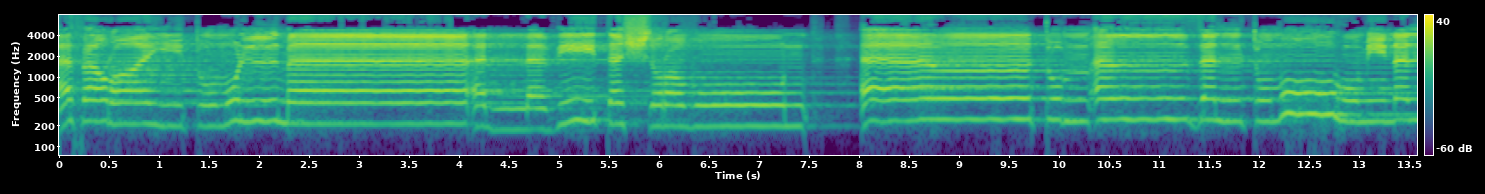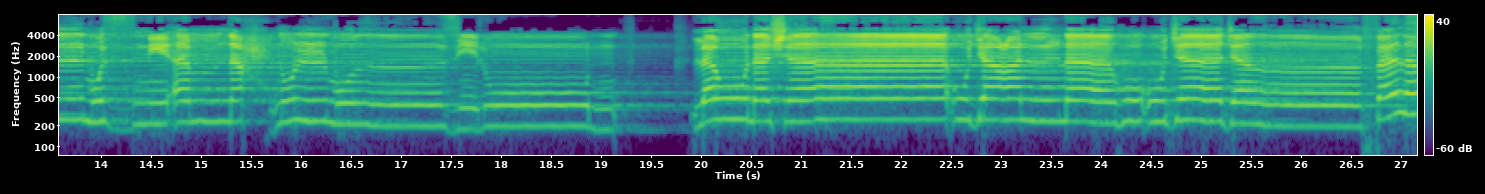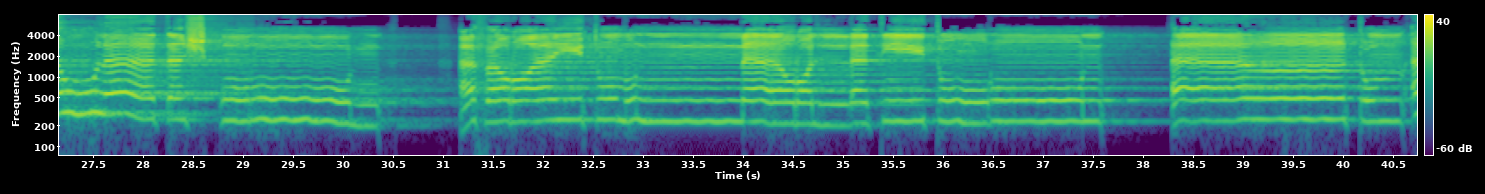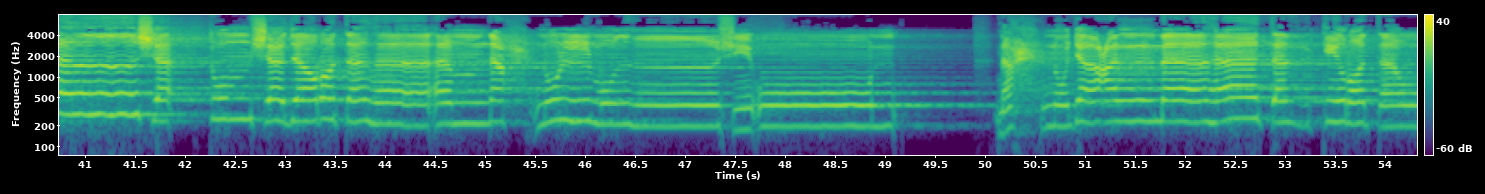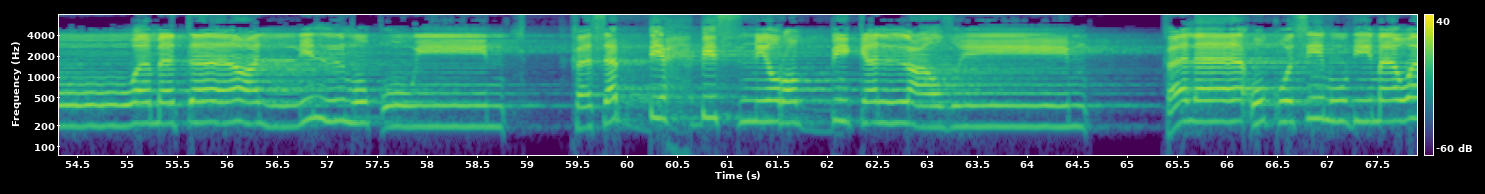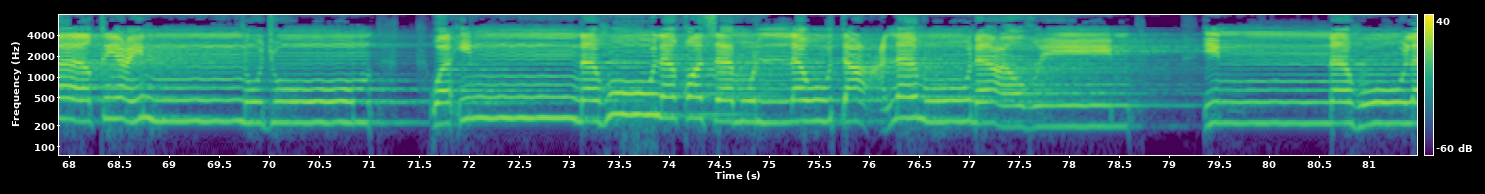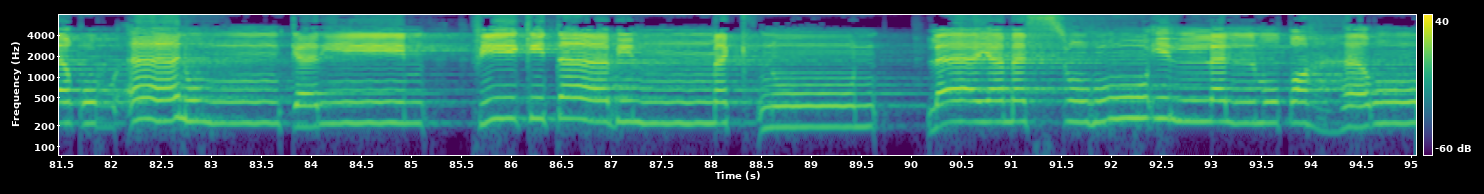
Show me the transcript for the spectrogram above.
أفرأيتم الماء الذي تشربون؟ أنتم أنزلتموه من المزن أم نحن المنزلون؟ لو نشاء جعلناه أجاجا فلولا تشكرون أفرأيتم النار التي تورون أنتم أنشأتم شجرتها أم نحن المنشئون نحن جعلناها تذكرة ومتاعا للمقوين. فسبح باسم ربك العظيم. فلا أقسم بمواقع النجوم. وإنه لقسم لو تعلمون عظيم. إنه لقرآن كريم في كتاب مكنون لا يمسه إلا المطهرون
